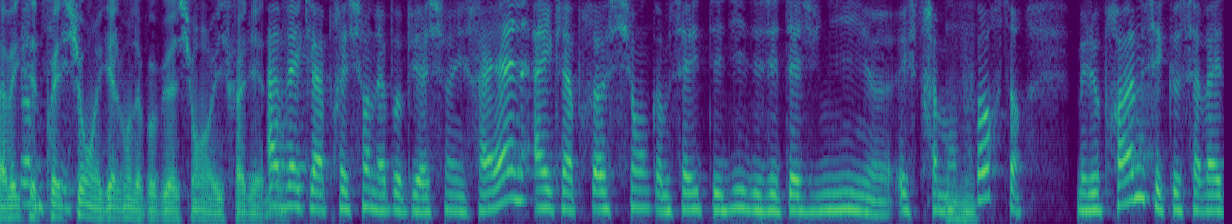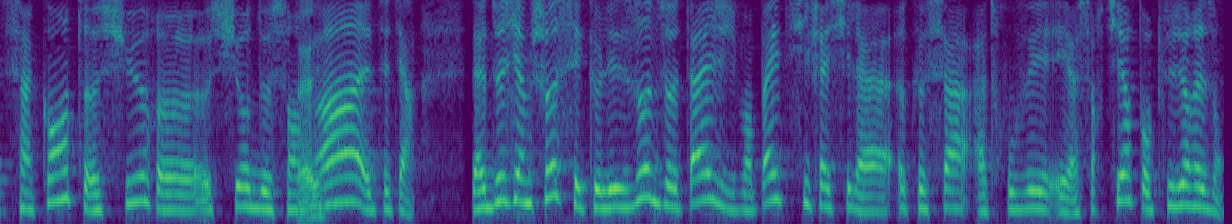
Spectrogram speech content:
Avec comme cette pression également de la population israélienne. avec la pression de la population israélienne, avec la pression, comme ça a été dit, des États-Unis euh, extrêmement Mhm. forte. Mais le problème, c'est que ça va être 50 sur, euh, sur 220, etc. La deuxième chose, c'est que les autres otages, ils vont pas être si faciles à- que ça à trouver et à sortir pour plusieurs raisons.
